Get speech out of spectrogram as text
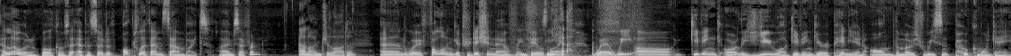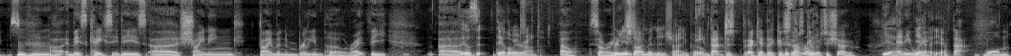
Hello and welcome to an episode of Octal FM Soundbites. I'm Sephron, And I'm Gelada. and we're following a tradition now, it feels like, Yeah. where we are giving, or at least you are giving your opinion on the most recent Pokemon games. Mm-hmm. Uh, in this case, it is uh, Shining Diamond and Brilliant Pearl, right? The, it was the other way around. oh, sorry. Brilliant Diamond and Shining Pearl. That just, okay, that goes, that goes right? to show. Yeah, Anyway, yeah, yeah. that one,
